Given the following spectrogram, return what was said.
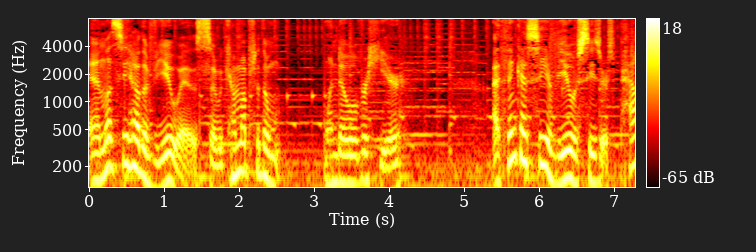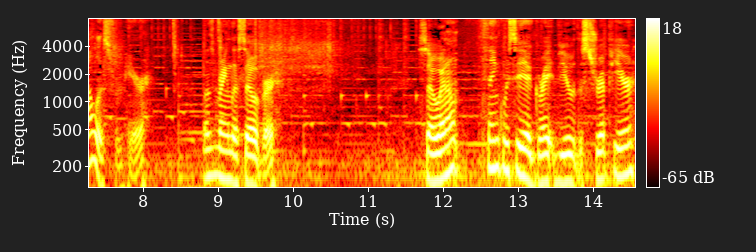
And let's see how the view is. So we come up to the window over here. I think I see a view of Caesar's Palace from here. Let's bring this over. So I don't think we see a great view of the strip here.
